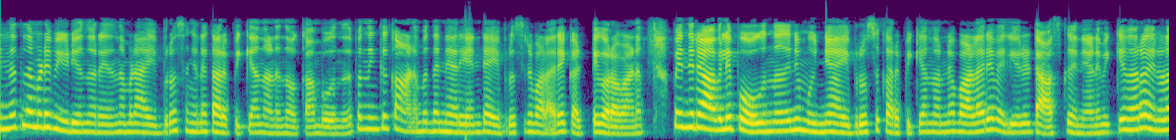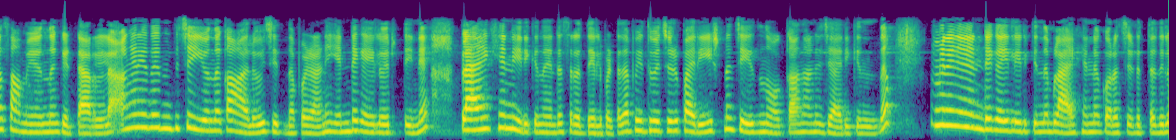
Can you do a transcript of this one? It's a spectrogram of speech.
ഇന്നത്തെ നമ്മുടെ വീഡിയോ എന്ന് പറയുന്നത് നമ്മുടെ ഐബ്രോസ് എങ്ങനെ കറുപ്പിക്കാന്നാണ് നോക്കാൻ പോകുന്നത്. അപ്പോൾ നിങ്ങൾക്ക് കാണുമ്പോൾ തന്നെ അറിയാം എന്റെ ഐബ്രോസിന് വളരെ കട്ടി കുറവാണ്. അപ്പോൾ ഇന്ന് രാവിലെ പോകുന്നതിന് മുന്നേ ഐബ്രോസ് കറുപ്പിക്കുക എന്ന് പറഞ്ഞാൽ വളരെ വലിയൊരു ടാസ്ക് തന്നെയാണ്. മിക്കവാറും അതിനുള്ള സമയമൊന്നും കിട്ടാറില്ല. അങ്ങനെ ഇത് എന്ത് ചെയ്യുമെന്നൊക്കെ ആലോചിച്ചിരുന്നപ്പോഴാണ് എന്റെ കയ്യിൽ ഒരു ടിന് പ്ലാങ്ക് ഹെൻ ഇരിക്കുന്നത് എന്റെ ശ്രദ്ധയിൽപ്പെട്ടത്. അപ്പോൾ ഇത് വെച്ചൊരു പരീക്ഷണം ചെയ്ത് നോക്കാമെന്നാണ് വിചാരിക്കുന്നത്. അങ്ങനെ ഞാൻ എന്റെ കയ്യിലിരിക്കുന്ന ബ്ലാക്ക് ഹെന്നെ കുറച്ചെടുത്ത് അതിൽ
